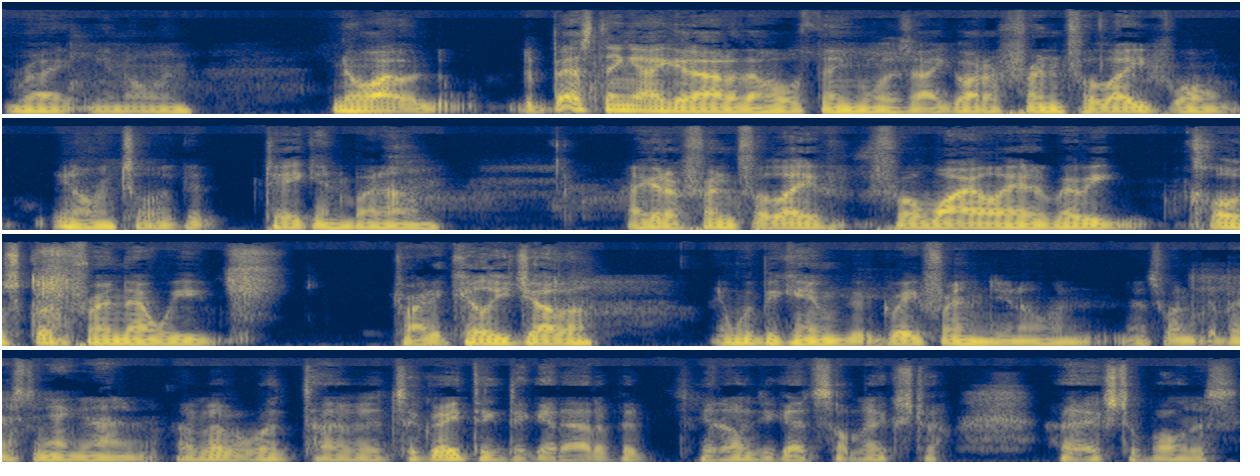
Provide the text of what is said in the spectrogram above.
Right. You know, and you know, I, the best thing I get out of the whole thing was I got a friend for life. Well, you know, until I get taken, but um, I got a friend for life for a while. I had a very close, good friend that we tried to kill each other, and we became great friends. You know, and that's one of the best thing I got out of it. I remember one time, it's a great thing to get out of it. You know, you got something extra, uh, extra bonus.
